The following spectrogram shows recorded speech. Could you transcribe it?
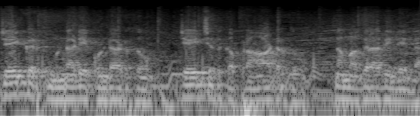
ஜெயிக்கிறதுக்கு முன்னாடியே கொண்டாடுறதும் ஜெயிச்சதுக்கு அப்புறம் ஆடுறதும் நம்ம அகராதியில இல்ல.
